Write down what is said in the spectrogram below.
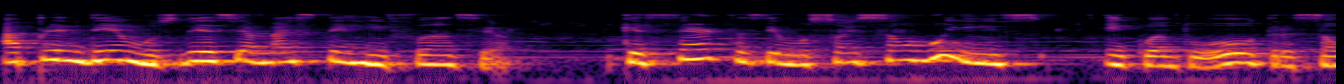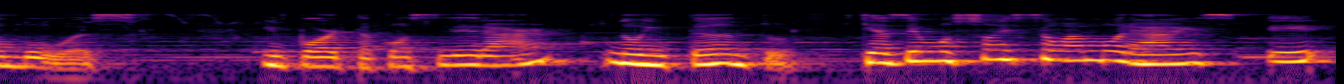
Aprendemos desde a mais tenra infância que certas emoções são ruins, enquanto outras são boas. Importa considerar, no entanto, que as emoções são amorais e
